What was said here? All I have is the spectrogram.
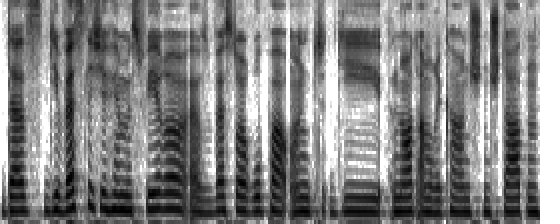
dass die westliche Hemisphäre, also Westeuropa und die nordamerikanischen Staaten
